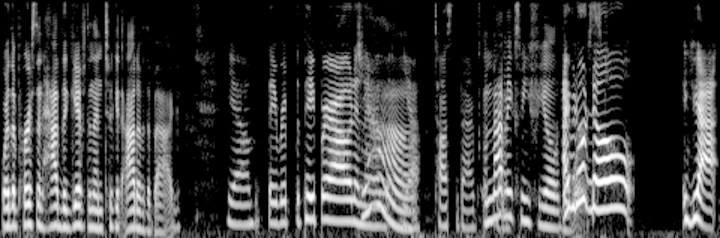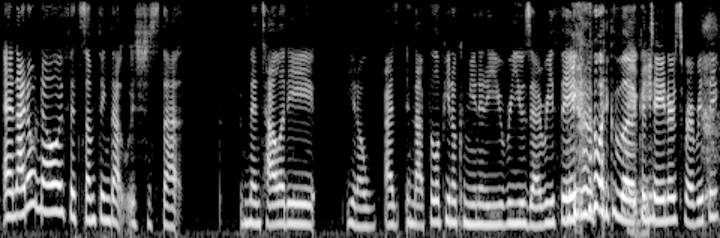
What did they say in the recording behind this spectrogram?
where the person had the gift and then took it out of the bag. Yeah, they ripped the paper out and yeah. then yeah, toss the bag. And that makes me feel I worst. don't know. Yeah, and I don't know if it's something that was just that mentality you know, as in that Filipino community, you reuse everything, like the Maybe. containers for everything.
